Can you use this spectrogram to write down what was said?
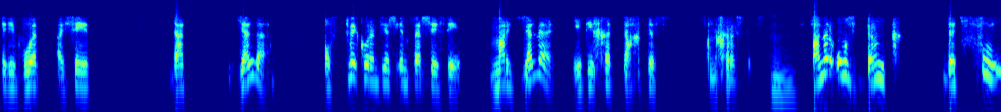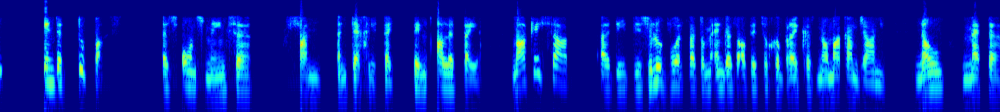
sê die woord, hy sê dat julle of 2 Korintiërs 1 vers 6 sê, maar julle het die gedagtes van Christus. Mm. Wanneer ons dink, dit voel en dit toepas, is ons mense van integriteit ten alle tye. Maak nie saak uh, die die Zulu woord wat om Engels altyd so gebruik is, nomakanjani no matter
